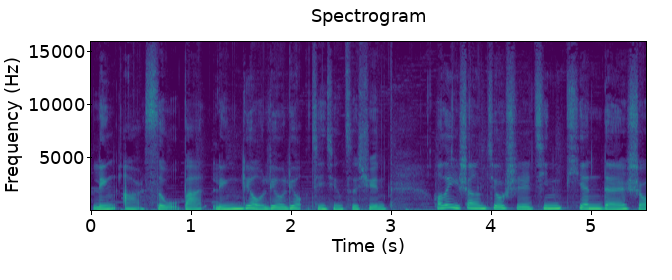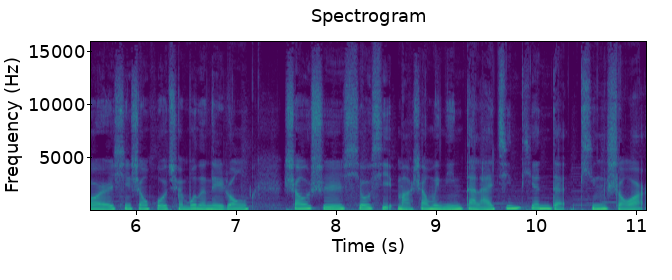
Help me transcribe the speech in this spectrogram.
零二四五八零六六六进行咨询。好的，以上就是今天的首尔新生活全部的内容。稍事休息，马上为您带来今天的听首尔。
